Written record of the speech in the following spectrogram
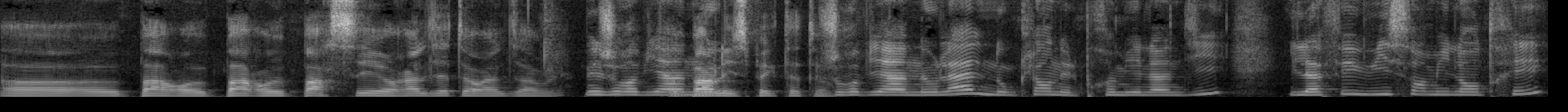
euh, par, par, par ces réalisateurs Elsa, ouais. Mais je reviens Euh, à par No- les spectateurs. Je reviens à Nolan, donc là on est le premier lundi. Il a fait 800 000 entrées,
